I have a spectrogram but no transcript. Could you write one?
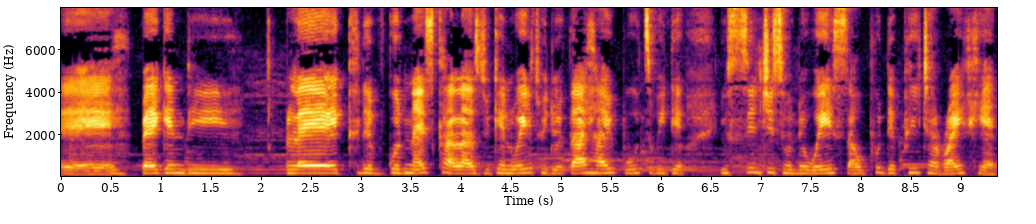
uh, burgundy black they've got nice colors. You can wear it with your thigh high boots with the you on the waist. I'll put the picture right here.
